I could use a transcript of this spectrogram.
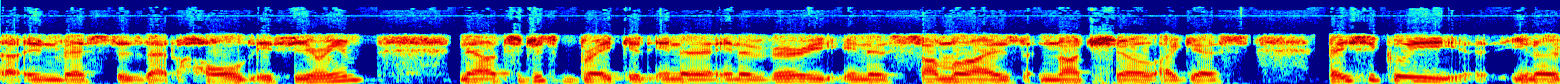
uh, investors that hold Ethereum. Now, to just break it in a in a very in a summarized nutshell, I guess, basically, you know,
